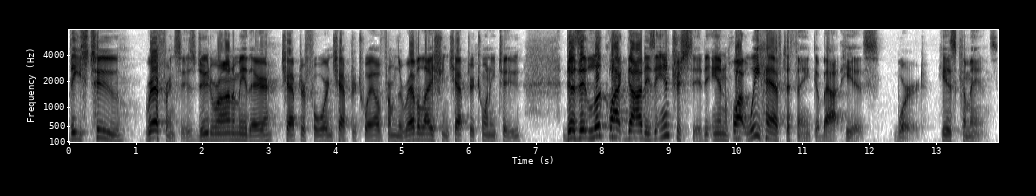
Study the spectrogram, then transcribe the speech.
these two references, Deuteronomy there, chapter 4 and chapter 12, from the Revelation, chapter 22, does it look like God is interested in what we have to think about His? Word, his commands?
